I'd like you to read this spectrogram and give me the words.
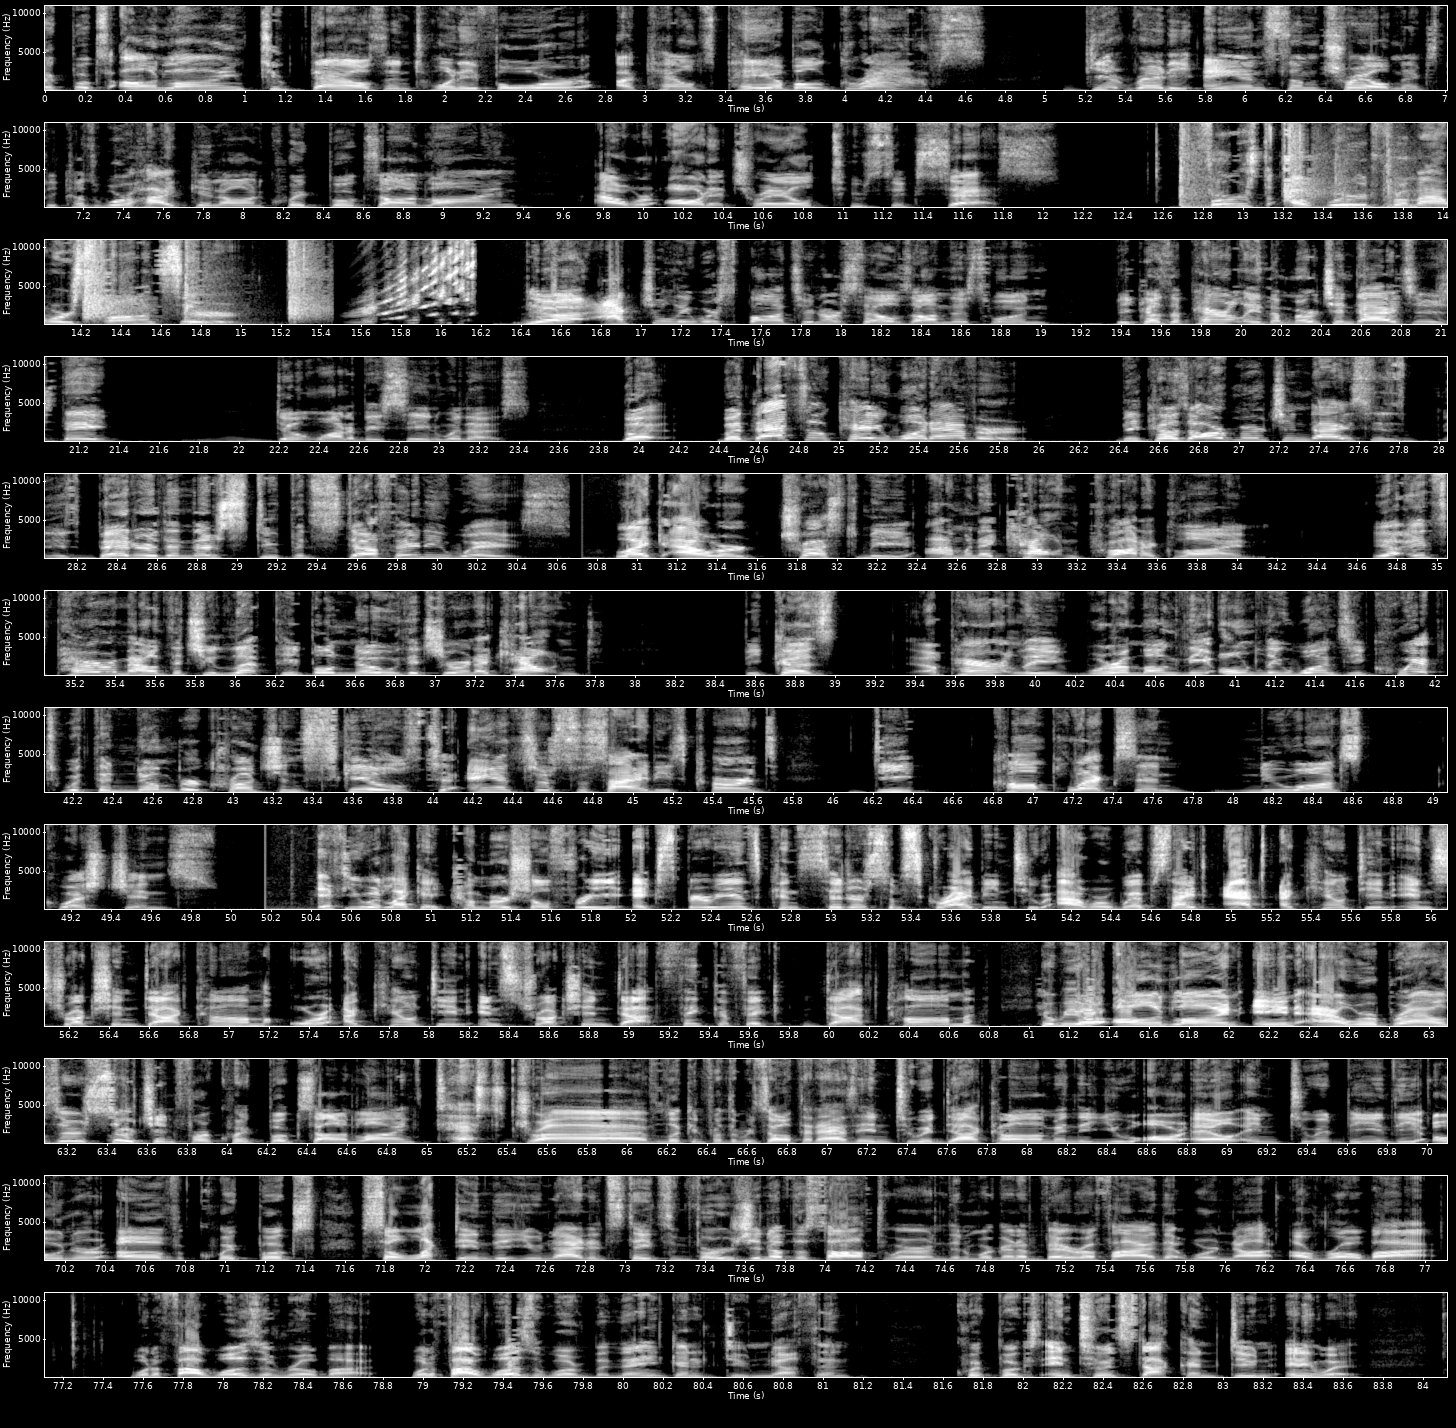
QuickBooks Online 2024 Accounts Payable Graphs. Get ready and some trail mix because we're hiking on QuickBooks Online, our audit trail to success. First, a word from our sponsor. Yeah, actually, we're sponsoring ourselves on this one because apparently the merchandisers, they don't want to be seen with us. But but that's okay, whatever because our merchandise is, is better than their stupid stuff anyways. Like our Trust Me, I'm an accountant product line. Yeah, it's paramount that you let people know that you're an accountant because apparently we're among the only ones equipped with the number crunching skills to answer society's current deep, complex, and nuanced questions. If you would like a commercial-free experience, consider subscribing to our website at accountinginstruction.com or accountinginstruction.thinkific.com. Here we are online in our browser, searching for QuickBooks Online Test Drive, looking for the result that has Intuit.com and the URL Intuit being the owner of QuickBooks, selecting the United States version of the software, and then we're going to verify that we're not a robot. What if I was a robot? What if I was a robot, but they ain't gonna do nothing? QuickBooks Intuit's not gonna do, anyway.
